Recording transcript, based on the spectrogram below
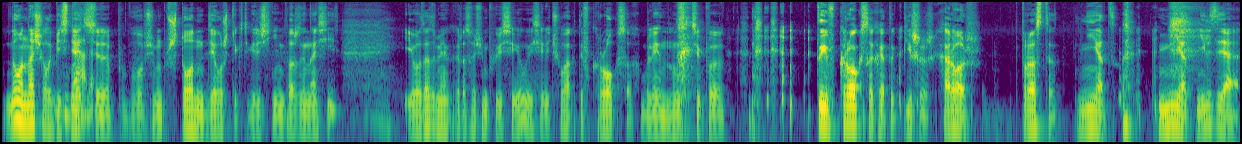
Ну, он начал объяснять, да, да. в общем, что девушки категорически не должны носить. И вот это меня как раз очень повеселило. И серии, чувак, ты в кроксах, блин, ну, типа, ты в кроксах это пишешь, хорош. Просто нет, нет, нельзя.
